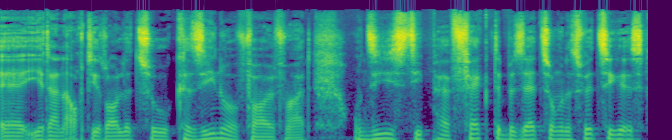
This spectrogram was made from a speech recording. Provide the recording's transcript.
äh, ihr dann auch die Rolle zu Casino verholfen hat. Und sie ist die perfekte Besetzung. Und das Witzige ist,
